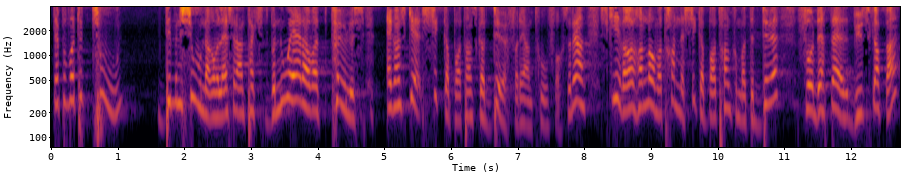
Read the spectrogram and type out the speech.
Det er på en måte to dimensjoner av å lese den teksten. For nå er det av at Paulus er ganske sikker på at han skal dø for det han tror for. Så det han skriver handler om at han er sikker på at han kommer til å dø for dette budskapet,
